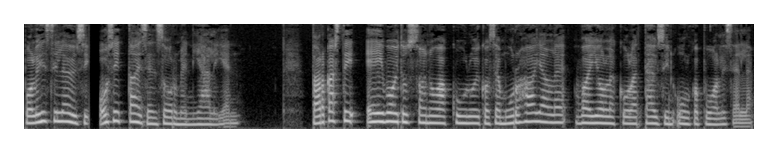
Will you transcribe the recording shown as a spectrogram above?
poliisi löysi osittaisen sormen jäljen. Tarkasti ei voitu sanoa, kuuluiko se murhaajalle vai jollekulle täysin ulkopuoliselle.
